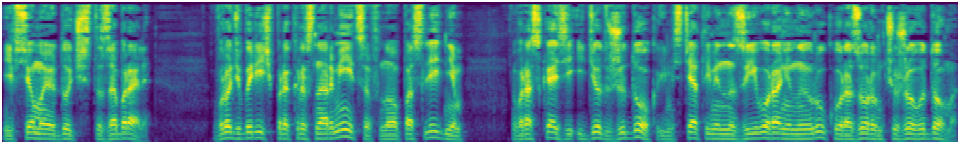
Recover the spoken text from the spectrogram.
и все мое дочество забрали. Вроде бы речь про красноармейцев, но последним в рассказе идет жидок, и мстят именно за его раненую руку разором чужого дома.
